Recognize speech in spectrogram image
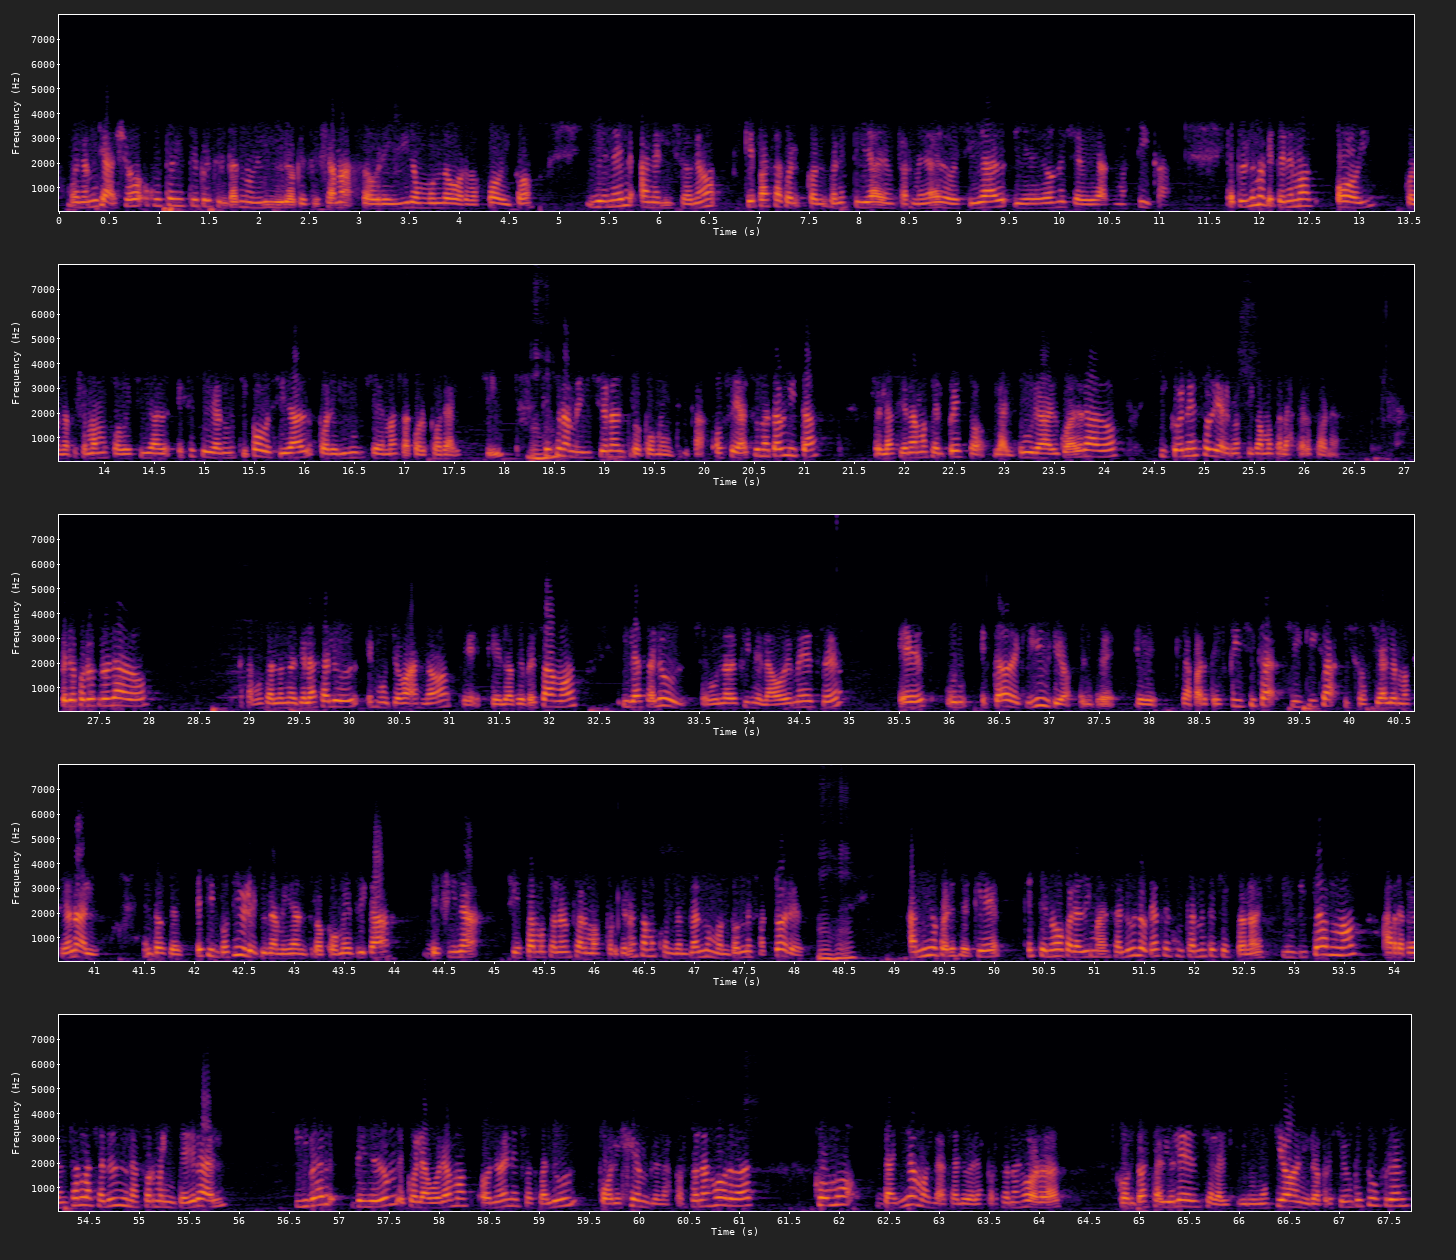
Bueno, mira, yo justo hoy estoy presentando un libro que se llama Sobrevivir a un mundo gordofóbico y en él analizo, ¿no? ¿Qué pasa con, con- con esta idea de enfermedad de obesidad y de dónde se diagnostica? El problema que tenemos hoy con lo que llamamos obesidad es que se diagnostica obesidad por el índice de masa corporal, ¿sí? Que es una medición antropométrica, o sea, es una tablita, relacionamos el peso, la altura al cuadrado y con eso diagnosticamos a las personas. Pero por otro lado, estamos hablando de que la salud es mucho más, ¿no? Que, que lo que pesamos Y la salud, según lo define la OMS, es un estado de equilibrio entre eh, la parte física, psíquica y social emocional. Entonces, es imposible que una medida antropométrica defina si estamos o no enfermos, porque no estamos contemplando un montón de factores. A mí me parece que este nuevo paradigma de salud lo que hace justamente es esto, ¿no? Es invitarnos a repensar la salud de una forma integral y ver desde dónde colaboramos o no en esa salud, por ejemplo, en las personas gordas, cómo dañamos la salud de las personas gordas con toda esta violencia, la discriminación y la opresión que sufren,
